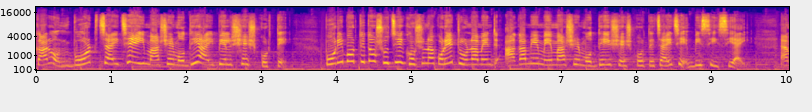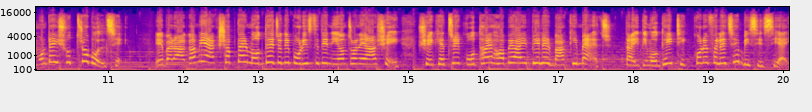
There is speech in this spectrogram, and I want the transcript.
কারণ বোর্ড চাইছে এই মাসের মধ্যেই আইপিএল শেষ করতে। পরিবর্তিত সূচি ঘোষণা করে টুর্নামেন্ট আগামী মে মাসের মধ্যেই শেষ করতে চাইছে বিসিসিআই এমনটাই সূত্র বলছে। এবার আগামী এক সপ্তাহের মধ্যে যদি পরিস্থিতি নিয়ন্ত্রণে আসে, সেক্ষেত্রে কোথায় হবে আইপিএল এর বাকি ম্যাচ, তা ইতিমধ্যেই ঠিক করে ফেলেছে বিসিসিআই।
